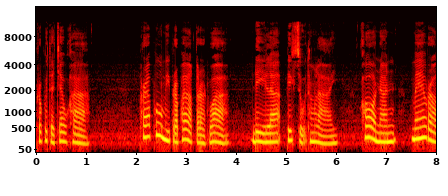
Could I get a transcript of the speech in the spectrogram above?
พระพุทธเจ้าค่ะ พระผู้มีพระภาคตรัสว่า ดีละภิกษุทั้งหลาย ข้อนั้นแม้เรา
